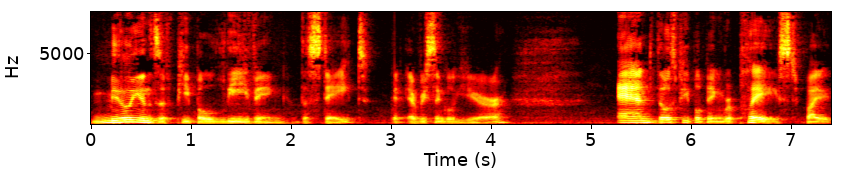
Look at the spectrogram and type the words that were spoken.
millions of people leaving the state every single year and those people being replaced by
